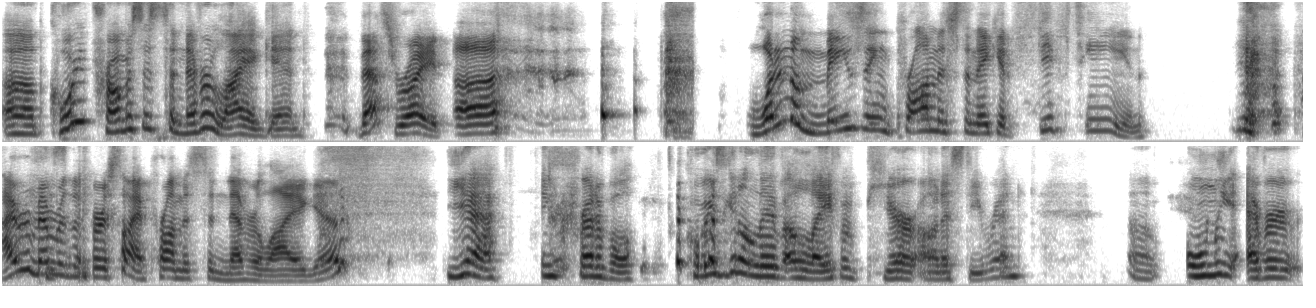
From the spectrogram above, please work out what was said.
Um Cory promises to never lie again. That's right. Uh What an amazing promise to make it 15. Yeah. I remember the first time I promised to never lie again. Yeah. Incredible. Cory's gonna live a life of pure honesty, Ren. Um, only ever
